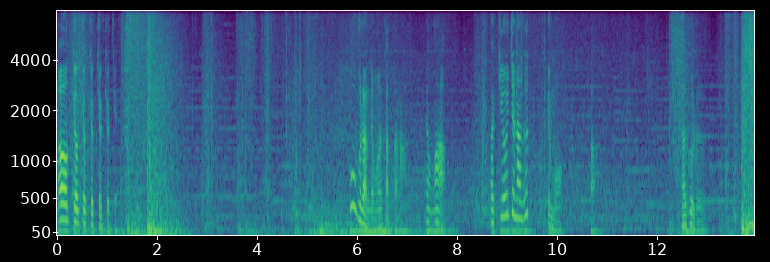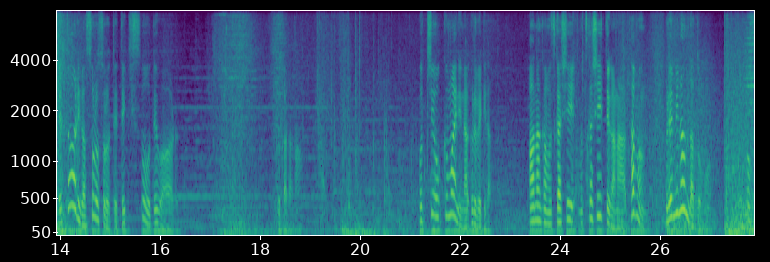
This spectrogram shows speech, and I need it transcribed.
あオッケーオッケーオッケーオッケーオッケーオー。ブランでもよかったな。でもまあ先置いて殴っても殴る？エターリがそろそろ出てきそうではある。とかだな。こっち置く前に殴るべきだった。あなんか難しい難しいっていうかな多分プレミなんだと思う。そうか。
